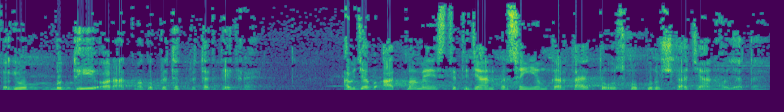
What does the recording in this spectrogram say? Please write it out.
क्योंकि वो बुद्धि और आत्मा को पृथक पृथक देख रहा है। अब जब आत्मा में स्थित ज्ञान पर संयम करता है तो उसको पुरुष का ज्ञान हो जाता है।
